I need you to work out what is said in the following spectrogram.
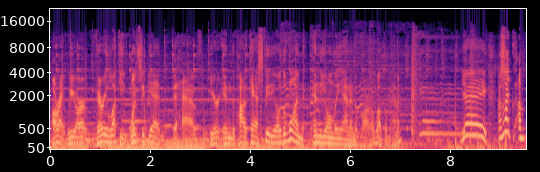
All right, we are very lucky once again to have here in the podcast studio the one and the only Ana Navarro. Welcome, Ana. Yay! I'm like I'm,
